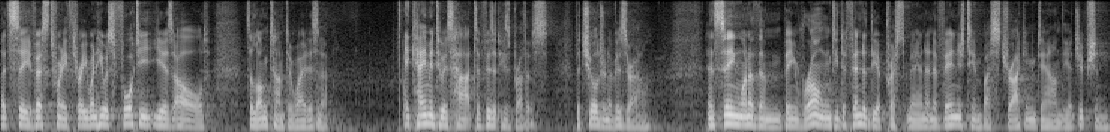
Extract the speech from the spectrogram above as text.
Let's see, verse 23. When he was 40 years old, it's a long time to wait, isn't it? It came into his heart to visit his brothers, the children of Israel. And seeing one of them being wronged, he defended the oppressed man and avenged him by striking down the Egyptian.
